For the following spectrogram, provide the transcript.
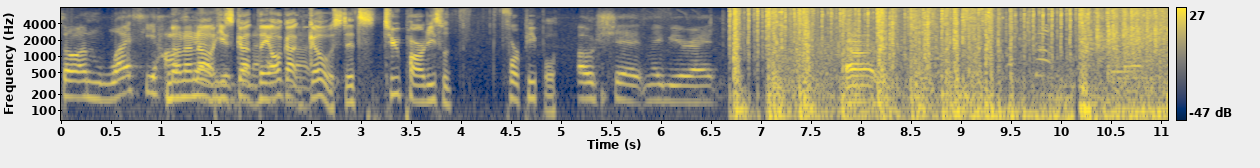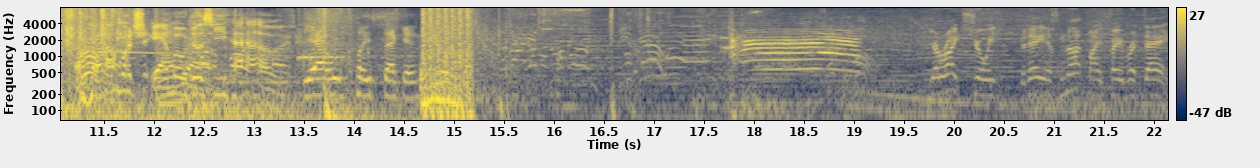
So unless he hops no, no, no. He's got. They all got not- ghost. It's two parties with four people. Oh shit, maybe you're right. Uh, Bro, how much Yeah, ammo bro. does he have? Yeah, we placed second. You're right, Shuey. Today is not my favorite day.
